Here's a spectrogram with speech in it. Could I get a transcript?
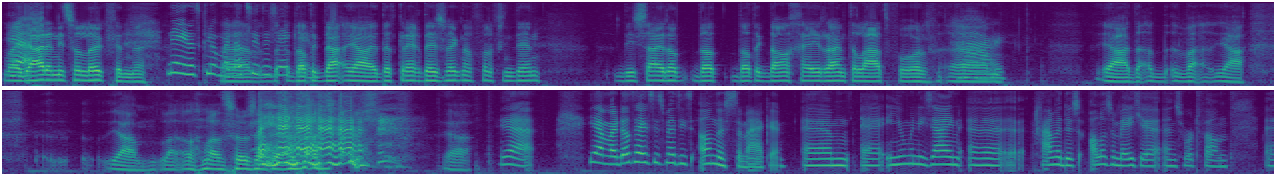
Maar ja. daarin niet zo leuk vinden. Nee, dat klopt, maar uh, dat zit er zeker dat in. Ik daar, ja, dat kreeg ik deze week nog van een vriendin. Die zei dat, dat, dat ik dan geen ruimte laat voor... Um, ja, ja, ja, laat het zo zeggen. ja. Ja. Ja, maar dat heeft dus met iets anders te maken. Um, uh, in Human Design uh, gaan we dus alles een beetje een soort van uh,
